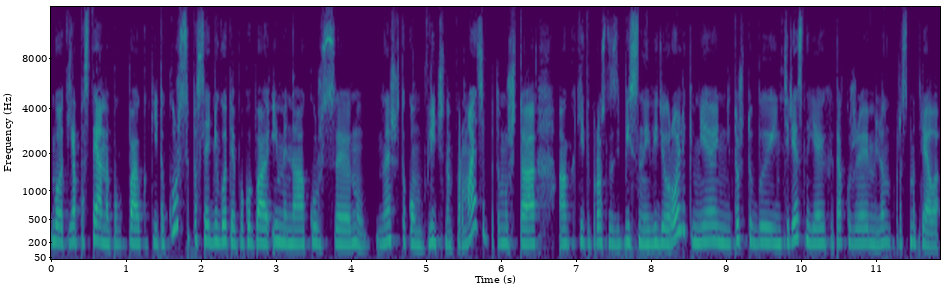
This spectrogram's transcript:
Вот, я постоянно покупаю какие-то курсы. Последний год я покупаю именно курсы, ну, знаешь, в таком в личном формате, потому что а, какие-то просто записанные видеоролики мне не то чтобы интересны, я их и так уже миллион просмотрела.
